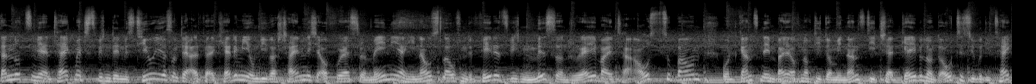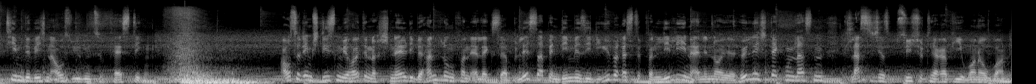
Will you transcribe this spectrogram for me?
Dann nutzen wir ein Tag-Match zwischen den Mysterios und der Alpha Academy, um die wahrscheinlich auf WrestleMania hinauslaufende Fehde zwischen Miz und Ray weiter auszubauen und ganz nebenbei auch noch die Dominanz, die Chad Gable und Otis über die Tag Team Division ausüben, zu festigen. Außerdem schließen wir heute noch schnell die Behandlung von Alexa Bliss ab, indem wir sie die Überreste von Lily in eine neue Hülle stecken lassen. Klassisches Psychotherapie 101.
